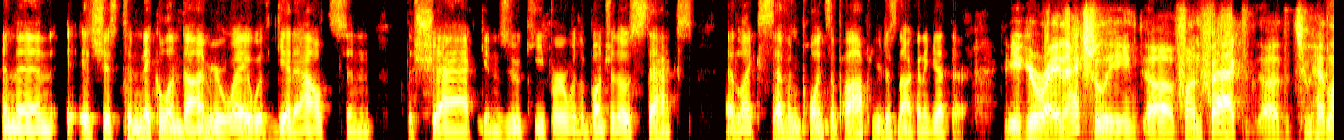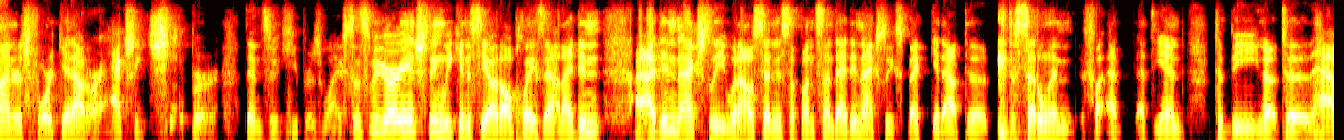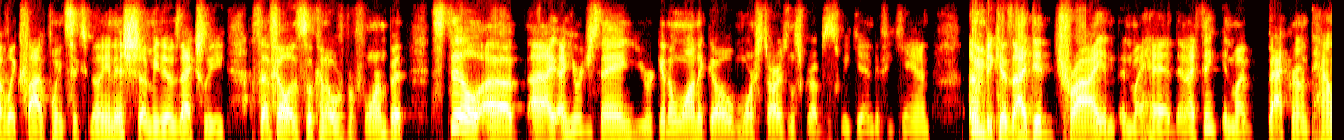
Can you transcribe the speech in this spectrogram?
and then it's just to nickel and dime your way with get outs and the shack and zookeeper with a bunch of those stacks at like seven points a pop you're just not going to get there You're right. And actually, uh, fun fact: uh, the two headliners for Get Out are actually cheaper than Zookeeper's Wife. So this will be very interesting weekend to see how it all plays out. I didn't, I, didn't actually, when I was setting this up on Sunday, I didn't actually expect Get Out to to settle in at, at the end to be, you know, to have like 5.6 million ish. I mean, it was actually, I felt it still kind of overperformed, but still, uh, I, I hear what you're saying. You're gonna want to go more stars and scrubs this weekend if you can, because I did try in, in my head, and I think in my background talent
